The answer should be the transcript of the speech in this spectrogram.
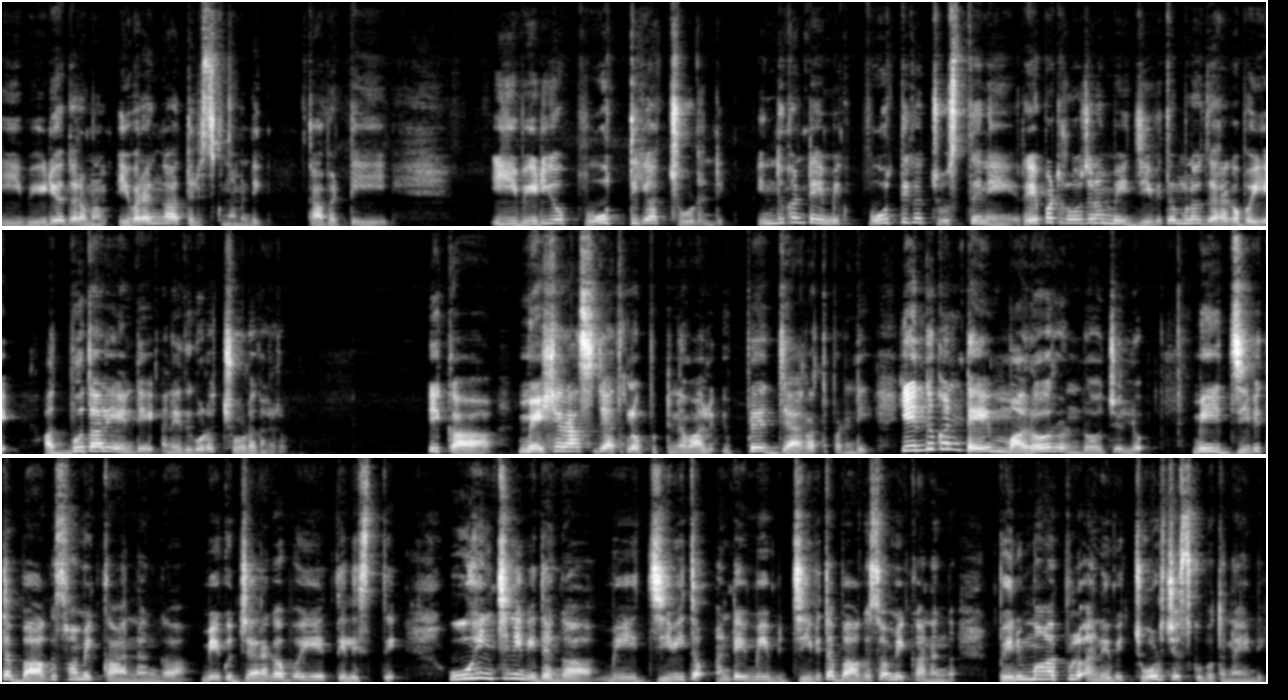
ఈ వీడియో ద్వారా మనం వివరంగా తెలుసుకుందామండి. కాబట్టి ఈ వీడియో పూర్తిగా చూడండి. ఎందుకంటే మీకు పూర్తిగా చూస్తేనే రేపటి రోజున మీ జీవితంలో జరగబోయే అద్భుతాలు ఏంటి అనేది కూడా చూడగలరు. ఇక మేషరాశి జాతకులో పుట్టిన వాళ్ళు ఇప్పుడే జాగ్రత్త పడండి. ఎందుకంటే మరో రెండు రోజుల్లో మీ జీవిత భాగస్వామి కారణంగా మీకు జరగబోయే తెలిస్తే ఊహించని విధంగా మీ జీవితం అంటే మీ జీవిత భాగస్వామి కారణంగా పెనుమార్పులు అనేవి చోటు చేసుకోబోతున్నాయండి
